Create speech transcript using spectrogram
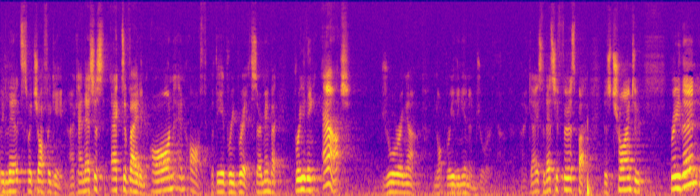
we let it switch off again. Okay, and that's just activating on and off with every breath. So remember, breathing out, drawing up, not breathing in and drawing. Okay, so that's your first part, is trying to breathe in,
